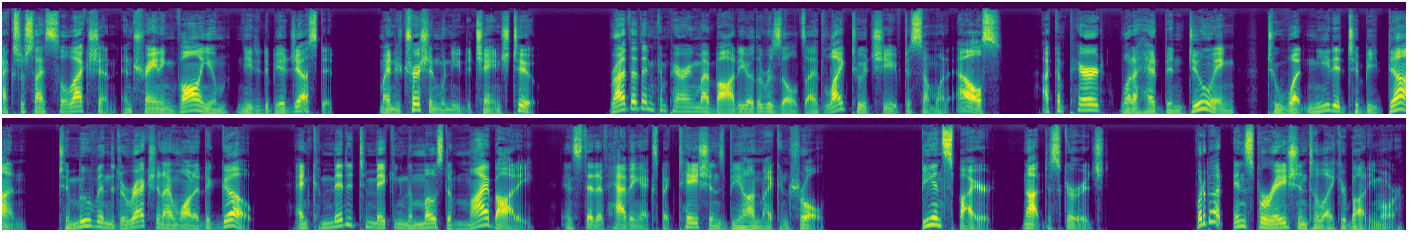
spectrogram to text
exercise selection, and training volume needed to be adjusted. My nutrition would need to change too. Rather than comparing my body or the results I'd like to achieve to someone else, I compared what I had been doing to what needed to be done to move in the direction I wanted to go and committed to making the most of my body instead of having expectations beyond my control. Be inspired, not discouraged. What about inspiration to like your body more?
